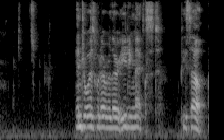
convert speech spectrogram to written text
enjoys whatever they're eating next. Peace out.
